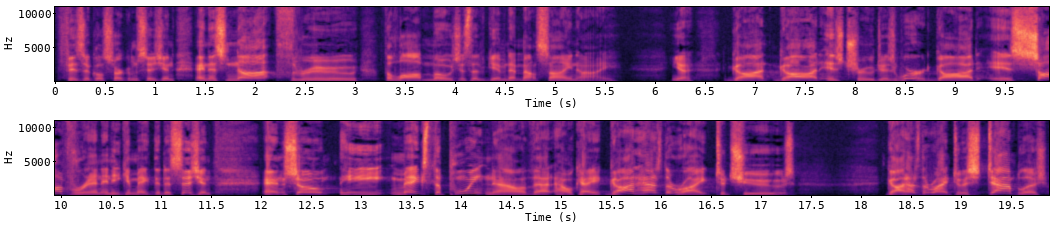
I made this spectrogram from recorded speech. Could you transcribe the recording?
physical circumcision, and it's not through the law of Moses that was given at Mount Sinai. Know, God, God is true to his word. God is sovereign and he can make the decision. And so he makes the point now that, okay, God has the right to choose, God has the right to establish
